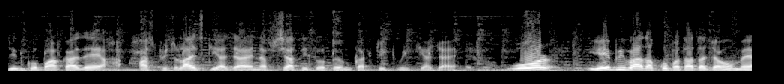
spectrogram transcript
जिनको बाकायदे हॉस्पिटलाइज किया जाए, नफसियाती तौर पे उनका ट्रीटमेंट किया जाए। और ये भी बात आपको बताता जाऊँ, मैं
